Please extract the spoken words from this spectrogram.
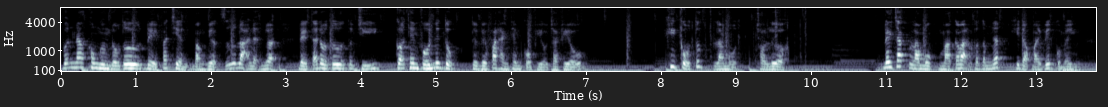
vẫn đang không ngừng đầu tư để phát triển bằng việc giữ lại lợi nhuận để tái đầu tư thậm chí cỡ thêm vốn liên tục từ việc phát hành thêm cổ phiếu trái phiếu. Khi cổ tức là một trò lừa đây chắc là mục mà các bạn quan tâm nhất khi đọc bài viết của mình.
